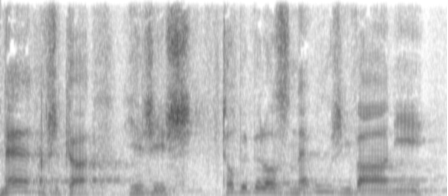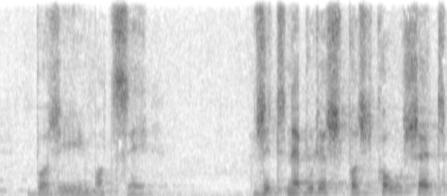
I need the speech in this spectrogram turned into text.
Ne, říká Ježíš, to by bylo zneužívání Boží moci. Žid nebudeš pokoušet,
